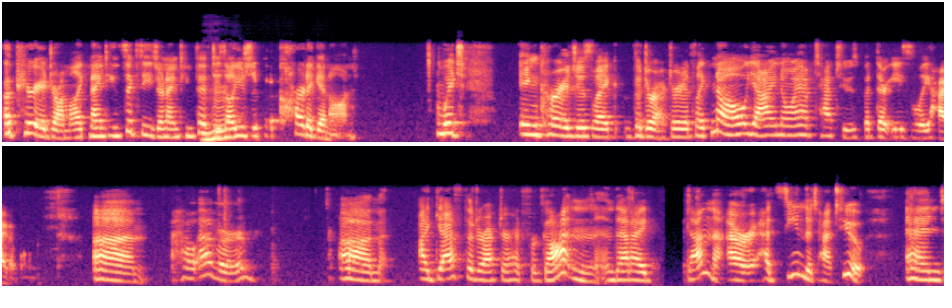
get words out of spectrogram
a period drama like 1960s or 1950s, Mhm. I'll usually put a cardigan on. Which encourages like the director. It's like, no, yeah, I know I have tattoos, but they're easily hideable. Um, however, um, I guess the director had forgotten that I'd done that or had seen the tattoo. And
